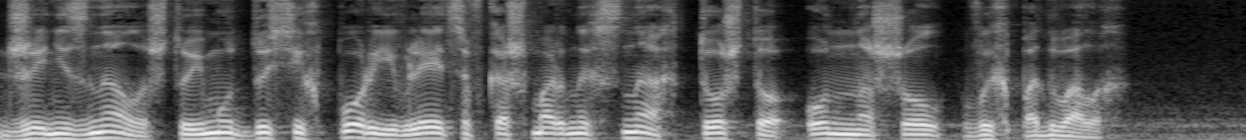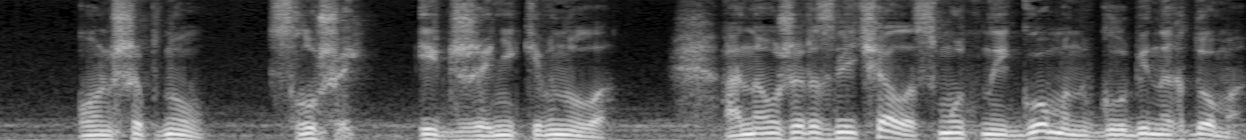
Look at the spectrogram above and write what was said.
Дженни знала, что ему до сих пор является в кошмарных снах то, что он нашел в их подвалах. Он шепнул «Слушай», и Дженни кивнула. Она уже различала смутный гомон в глубинах дома,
